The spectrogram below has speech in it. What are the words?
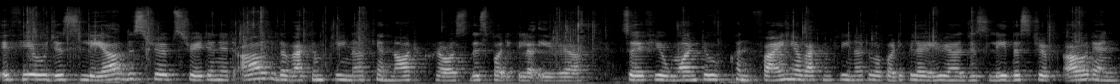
if you just lay out the strip, straighten it out, the vacuum cleaner cannot cross this particular area. So if you want to confine your vacuum cleaner to a particular area, just lay the strip out and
